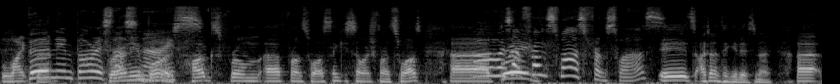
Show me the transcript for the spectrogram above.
Like Bernie that. and Boris, Bernie and nice. Boris. Hugs from uh, Francois. Thank you so much, Francois. Uh, oh, is that Brig Francoise? Francoise? is- I don't think it is, no. Uh,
